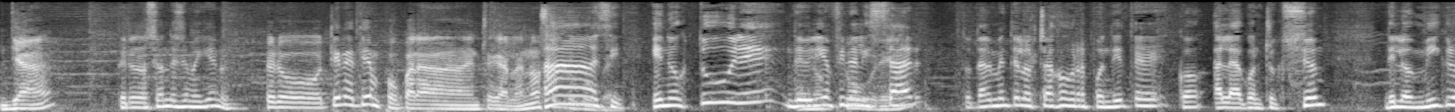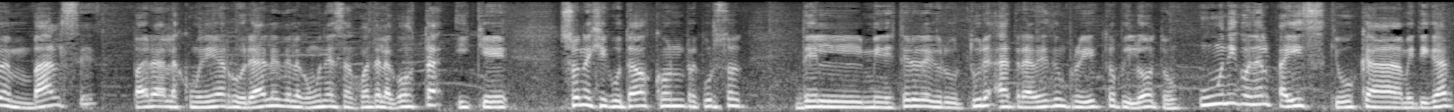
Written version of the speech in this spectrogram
Ya. pero no sé dónde se me quedan. Pero tiene tiempo para entregarla, no se Ah, sí. En octubre deberían octubre. finalizar totalmente los trabajos correspondientes co- a la construcción de los microembalses para las comunidades rurales de la comuna de San Juan de la Costa y que son ejecutados con recursos del Ministerio de Agricultura a través de un proyecto piloto único en el país que busca mitigar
